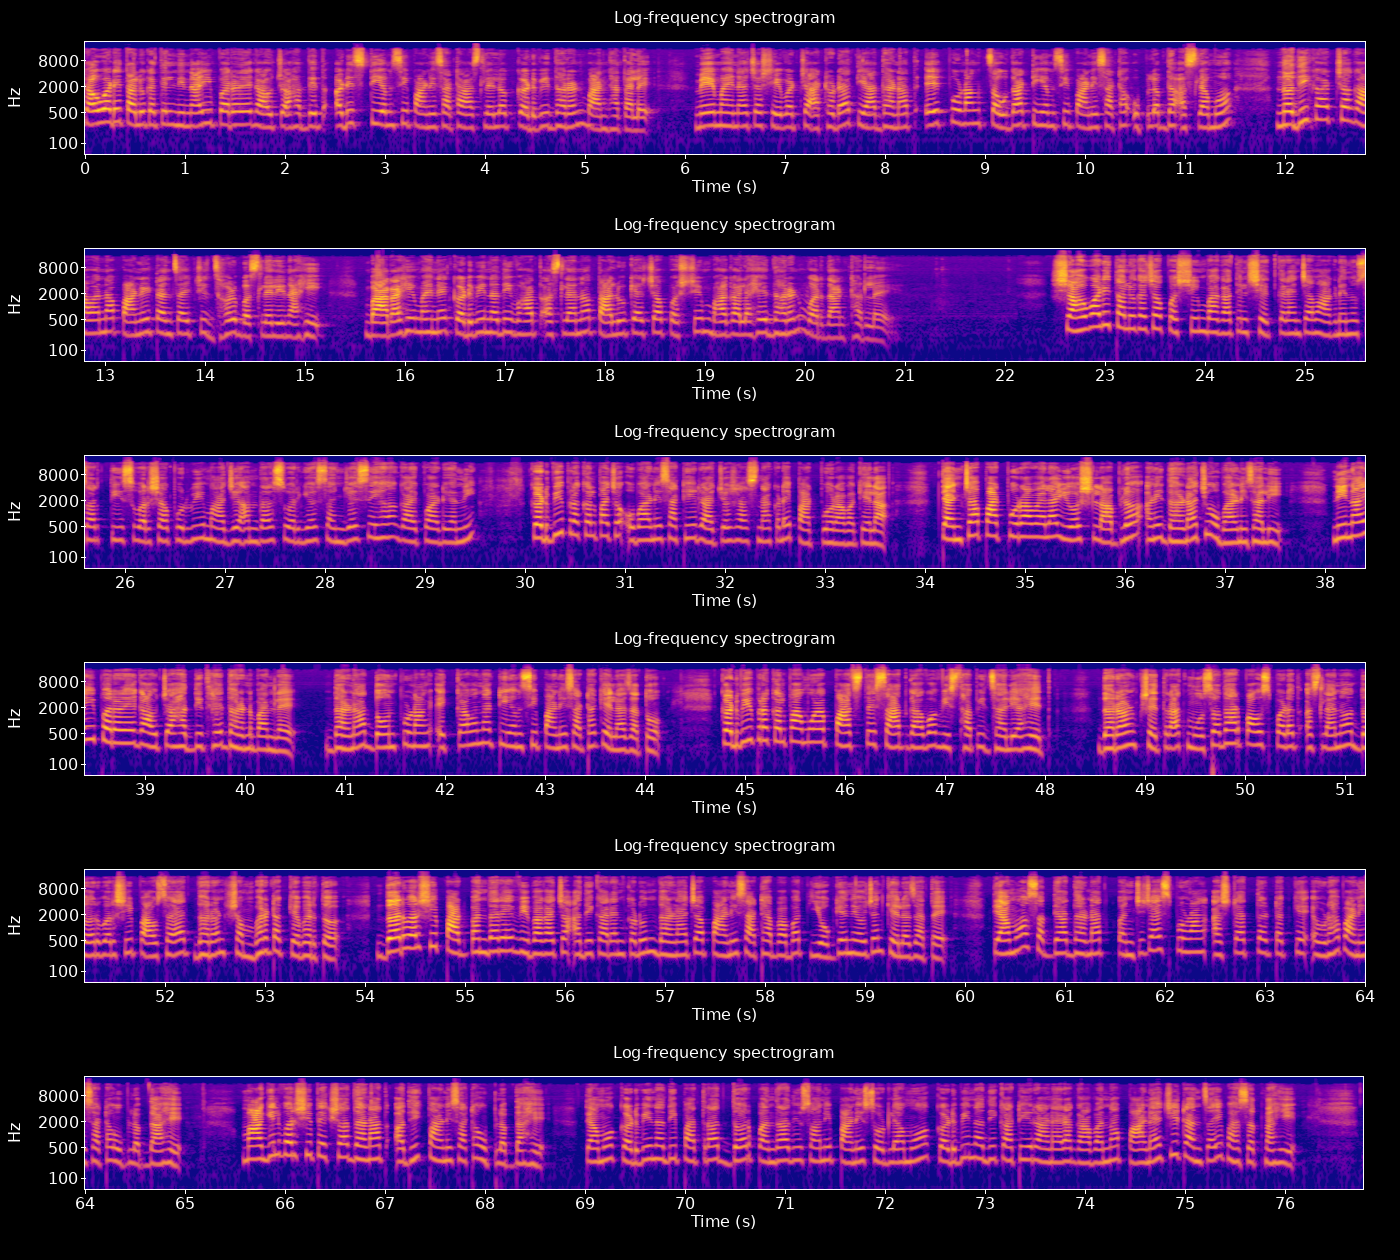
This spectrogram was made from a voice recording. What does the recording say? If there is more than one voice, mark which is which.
Speaker 1: शाहूवाडी तालुक्यातील निनाई परळे गावच्या हद्दीत अडीच टीएमसी पाणीसाठा असलेलं कडवी धरण बांधण्यात आलंय. मे महिन्याच्या शेवटच्या आठवड्यात या धरणात एक पूर्णांक चौदा टीएमसी पाणीसाठा उपलब्ध असल्यामुळं नदीकाठच्या गावांना पाणी टंचाईची झळ बसलेली नाही. बाराही महिने कडवी नदी वाहत असल्यानं तालुक्याच्या पश्चिम भागाला हे धरण वरदान ठरलंय. शाहवाडी तालुक्याच्या पश्चिम भागातील शेतकऱ्यांच्या मागणीनुसार तीस वर्षापूर्वी माजी आमदार स्वर्गीय संजयसिंह गायकवाड यांनी कडबी प्रकल्पाच्या उभारणीसाठी राज्य शासनाकडे पाठपुरावा केला. त्यांच्या पाठपुराव्याला यश लाभलं आणि धरणाची उभारणी झाली. निनाई परळे गावच्या हद्दीत हे धरण बांधलंय. धरणात दोन पूर्णांक एक्कावन्न टीएमसी पाणीसाठा केला जातो. कडवी प्रकल्पामुळे पाच ते सात गावं विस्थापित झाली आहेत. धरण क्षेत्रात मुसळधार पाऊस पडत असल्यानं दरवर्षी पावसाळ्यात धरण शंभर टक्के भरतं. दरवर्षी पाटबंधारे विभागाच्या अधिकाऱ्यांकडून धरणाच्या पाणी साठ्याबाबत योग्य नियोजन केलं जातंय. त्यामुळं सध्या धरणात पंचेचाळीस पूर्णांक अष्ट्याहत्तर टक्के एवढा पाणीसाठा उपलब्ध आहे. मागील वर्षीपेक्षा धरणात अधिक पाणीसाठा उपलब्ध आहे. त्यामुळं कडवी नदी पात्रात दर पंधरा दिवसांनी पाणी सोडल्यामुळं कडवी नदीकाठी राहणाऱ्या गावांना पाण्याची टंचाई भासत नाही.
